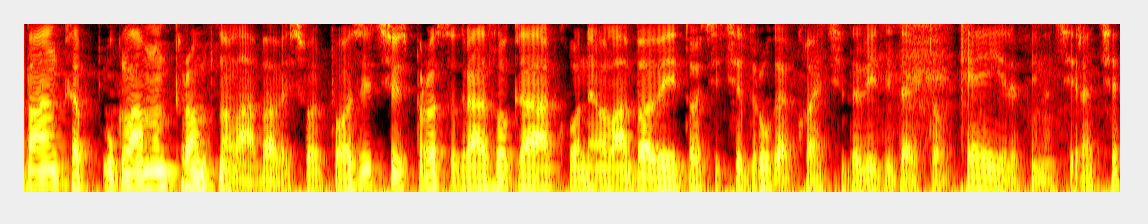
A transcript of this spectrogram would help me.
banka uglavnom promptno labavi svoju poziciju iz prostog razloga ako ne olabavi doći će druga koja će da vidi da je to ok i refinancirat će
